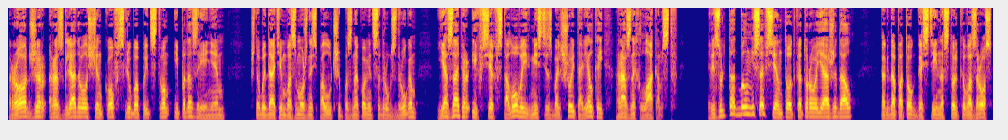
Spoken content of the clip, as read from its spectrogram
Роджер разглядывал щенков с любопытством и подозрением. Чтобы дать им возможность получше познакомиться друг с другом, я запер их всех в столовой вместе с большой тарелкой разных лакомств. Результат был не совсем тот, которого я ожидал. Когда поток гостей настолько возрос,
